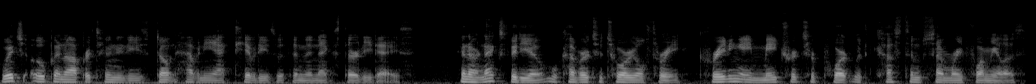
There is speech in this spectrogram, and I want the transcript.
which open opportunities don't have any activities within the next 30 days? In our next video, we'll cover tutorial 3, creating a matrix report with custom summary formulas.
